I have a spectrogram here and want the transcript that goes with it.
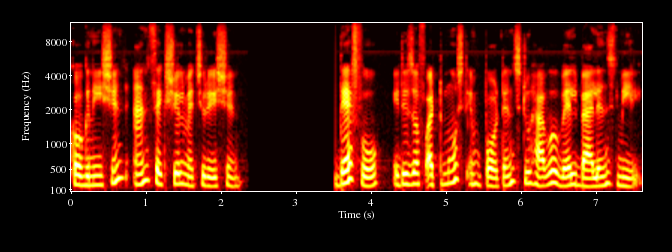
cognition, and sexual maturation. Therefore, it is of utmost importance to have a well balanced meal.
